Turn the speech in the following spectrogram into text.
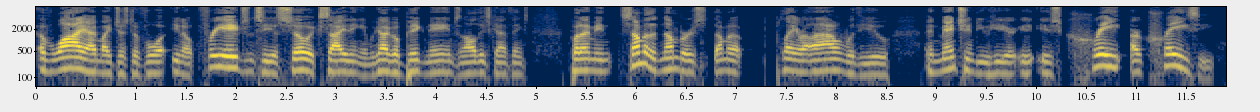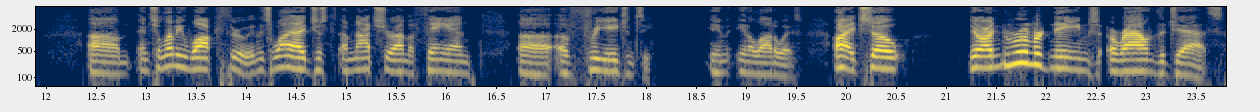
of why I might just avoid, you know, free agency is so exciting and we got to go big names and all these kind of things. But I mean, some of the numbers I'm going to play around with you and mention to you here is cra- are crazy. Um, and so let me walk through. And it's why I just, I'm not sure I'm a fan uh, of free agency in, in a lot of ways. All right, so there are rumored names around the Jazz.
